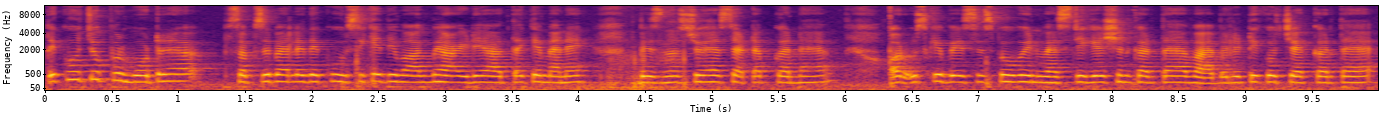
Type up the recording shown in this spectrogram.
देखो, जो प्रमोटर है, सबसे पहले देखो, उसी के दिमाग में आइडिया आता है कि मैंने बिज़नेस जो है सेटअप करना है और उसके बेसिस पे वो इन्वेस्टिगेशन करता है वायबिलिटी को चेक करता है।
